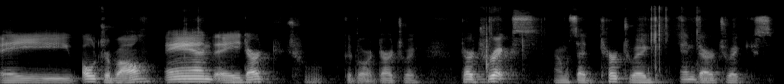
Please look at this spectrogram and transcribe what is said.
a Ultra Ball, and a Dart. Good lord, Dartwig. Dartrix. I almost said Turtwig and Dartrix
